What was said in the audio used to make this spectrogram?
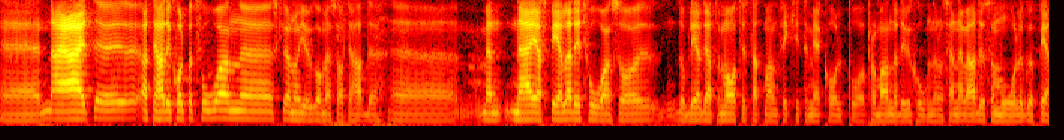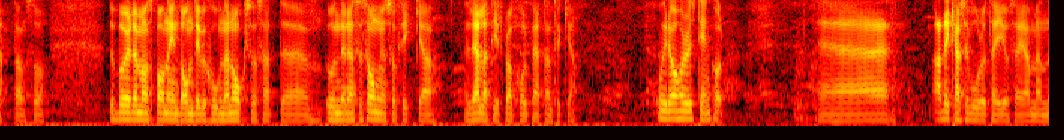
Eh, nej, att, eh, att jag hade koll på tvåan eh, skulle jag nog ljuga om jag sa att jag hade. Eh, men när jag spelade i tvåan så då blev det automatiskt att man fick lite mer koll på, på de andra divisionerna. Och sen när vi hade som mål att gå upp i ettan så då började man spana in de divisionerna också. Så att eh, under den säsongen så fick jag relativt bra koll på ettan tycker jag. Och idag har du stenkoll? Eh, ja, det kanske vore att ta i och säga, men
